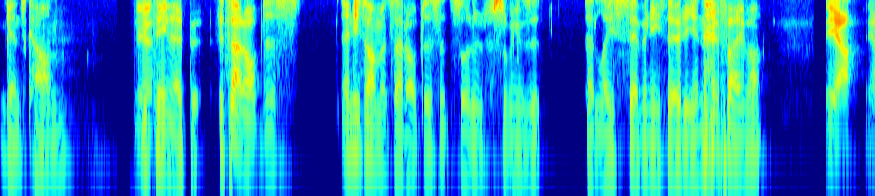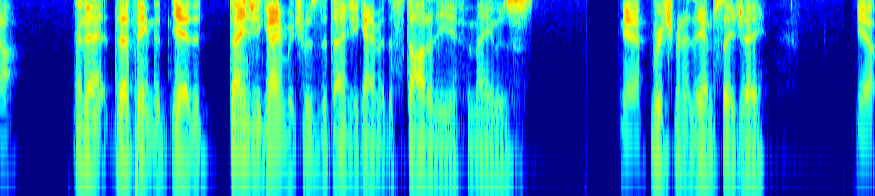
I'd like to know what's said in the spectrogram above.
against Carlton? Yeah. You think they'd? It's at Optus. Anytime it's at Optus, it sort of swings it at least 70-30 in their favour. Yeah, yeah. And that I think that yeah, the danger game, which was the danger game at the start of the year for me, was Yeah. Richmond at the MCG. Yeah.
